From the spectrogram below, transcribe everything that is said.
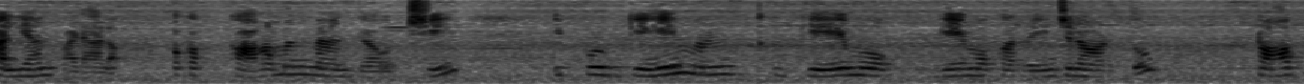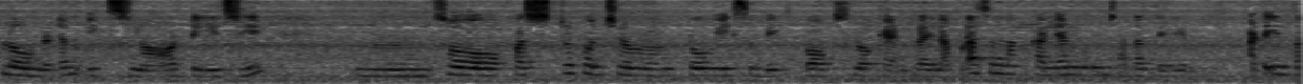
కళ్యాణ్ పడాల. ఒక కామన్ మ్యాన్గా వచ్చి ఇప్పుడు గేమ్ అంత గేమ్ గేమ్ ఒక రేంజ్లో ఆడుతూ టాప్లో ఉండటం it's not easy so first కొంచెం టూ వీక్స్ బిగ్ బాక్స్లోకి ఎంటర్ అయినప్పుడు అసలు నాకు కళ్యాణ్ గురించి అంత తెలియదు. అంటే ఇంత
